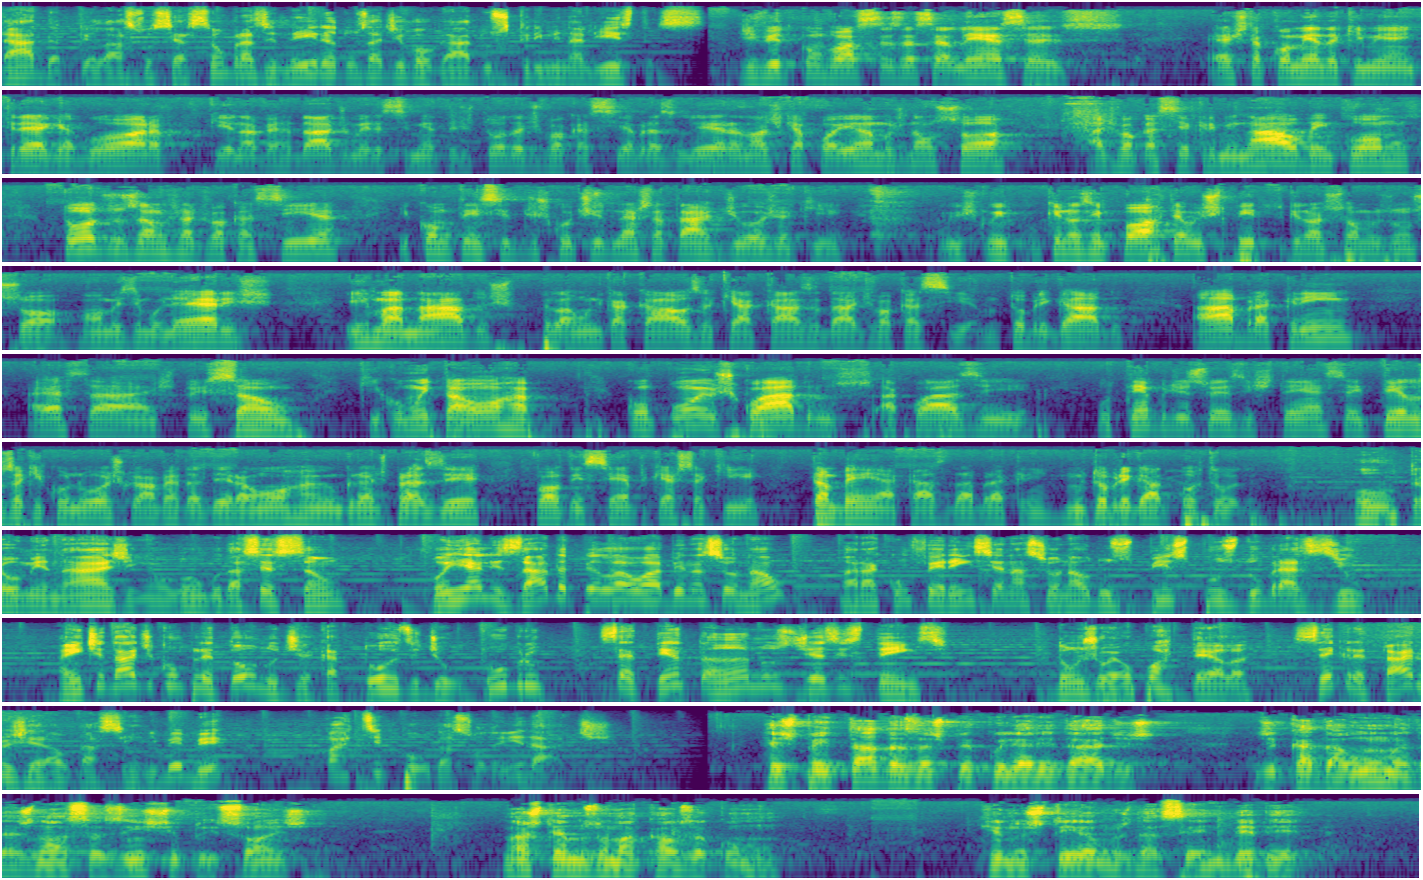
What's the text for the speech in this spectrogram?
dada pela Associação Brasileira dos Advogados Criminalistas. Divido com Vossas Excelências esta comenda que me é entregue agora, porque, na verdade, o merecimento é de toda a advocacia brasileira, nós que apoiamos não só a advocacia criminal, bem como todos os ramos da advocacia e como tem sido discutido nesta tarde de hoje aqui. O que nos importa é o espírito que nós somos um só, homens e mulheres, irmanados pela única causa, que é a casa da advocacia. Muito obrigado à Abracrim, a essa instituição que, com muita honra, compõe os quadros há quase o tempo de sua existência e tê-los aqui conosco é uma verdadeira honra e um grande prazer. Voltem sempre, que esta aqui também é a casa da Abracrim. Muito obrigado por tudo. Outra homenagem ao longo da sessão foi realizada pela OAB Nacional para a Conferência Nacional dos Bispos do Brasil. A entidade completou no dia 14 de outubro 70 anos de existência. Dom Joel Portela, secretário-geral da CNBB, participou da solenidade. Respeitadas as peculiaridades de cada uma das nossas instituições, nós temos uma causa comum, que nos termos da CNBB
